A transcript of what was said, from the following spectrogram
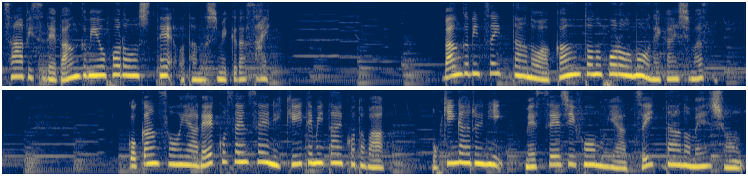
サービスで番組をフォローしてお楽しみください。番組ツイッターのアカウントのフォローもお願いします。ご感想や玲子先生に聞いてみたいことはお気軽にメッセージフォームやツイッターのメンション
